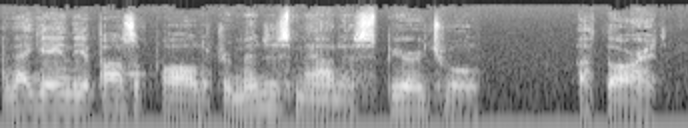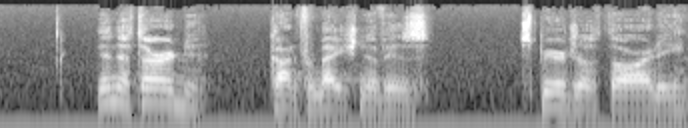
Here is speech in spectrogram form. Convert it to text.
And that gave the Apostle Paul a tremendous amount of spiritual authority. Then the third confirmation of his spiritual authority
